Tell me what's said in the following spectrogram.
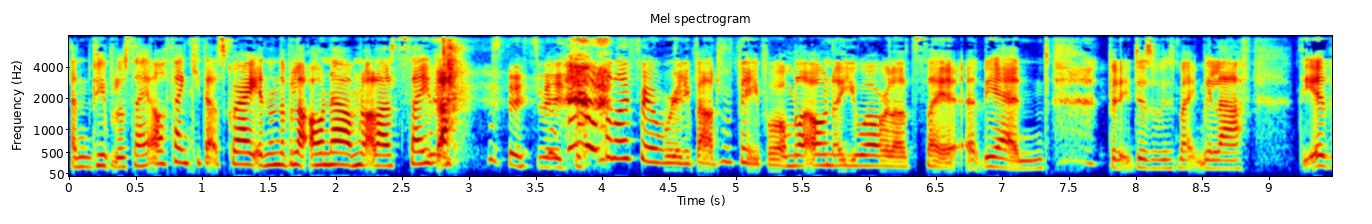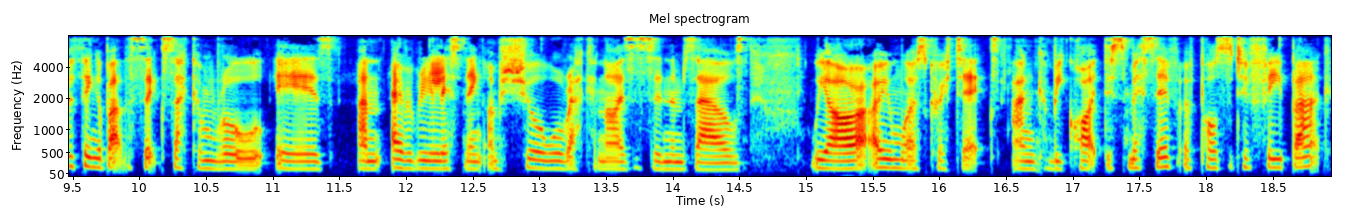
and people will say, "Oh, thank you, that's great," and then they'll be like, "Oh no, I'm not allowed to say that," and I feel really bad for people. I'm like, "Oh no, you are allowed to say it at the end," but it does always make me laugh. The other thing about the six second rule is, and everybody listening, I'm sure will recognise this in themselves. We are our own worst critics and can be quite dismissive of positive feedback.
